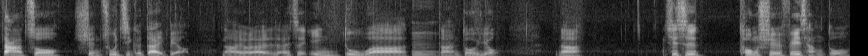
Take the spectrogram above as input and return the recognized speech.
大洲选出几个代表，然后有来来自印度啊，嗯当然都有。那其实同学非常多，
